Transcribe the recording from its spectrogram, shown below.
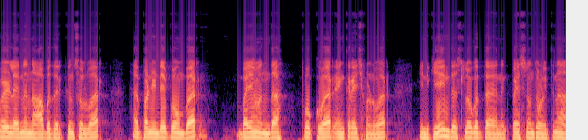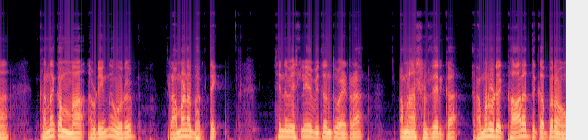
வழியில் என்னென்ன ஆபத்து இருக்குன்னு சொல்வார். பண்ணிகிட்டே போகும்பார். பயம் வந்தால் போக்குவார் என்கரேஜ் பண்ணுவார். இன்றைக்கி ஏன் இந்த ஸ்லோகத்தை எனக்கு பேசணும்னு தோணித்துன்னா கனகம்மா அப்படின்னு ஒரு ரமண பக்தை சின்ன வயசுலேயே வித்தந்து ஆயிடுறா ரமணாசிரமத்திலே இருக்கா. ரமனுடைய காலத்துக்கு அப்புறம்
